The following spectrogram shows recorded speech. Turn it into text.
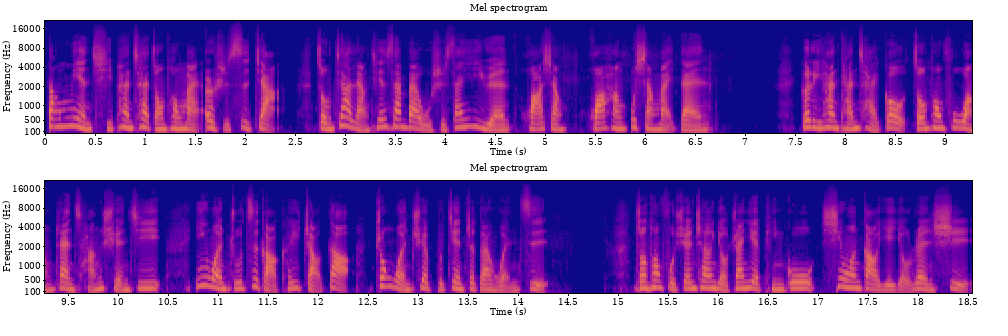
当面期盼蔡总统买二十四架，总价两千三百五十三亿元，华翔华航不想买单。格里汉谈采购，总统府网站藏玄机，英文逐字稿可以找到，中文却不见这段文字。总统府宣称有专业评估，新闻稿也有认识。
